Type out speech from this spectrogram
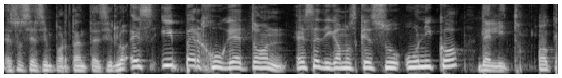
eso sí es importante decirlo. Es hiper juguetón, ese digamos que es su único delito. Ok,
